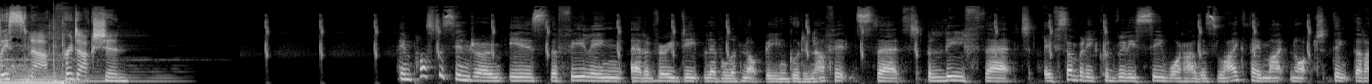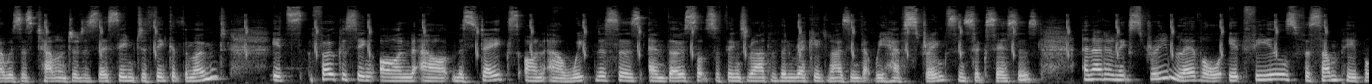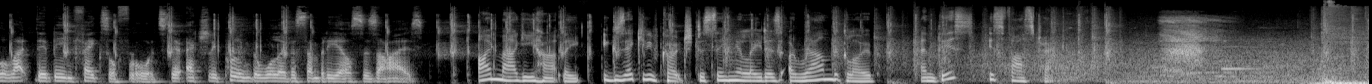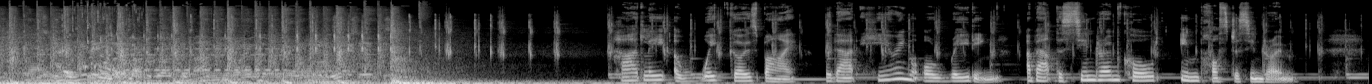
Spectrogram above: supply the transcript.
listener production. Imposter syndrome is the feeling at a very deep level of not being good enough. It's that belief that if somebody could really see what I was like, they might not think that I was as talented as they seem to think at the moment. It's focusing on our mistakes, on our weaknesses, and those sorts of things rather than recognizing that we have strengths and successes. And at an extreme level, it feels for some people like they're being fakes or frauds. They're actually pulling the wool over somebody else's eyes. I'm Margie Hartley, Executive Coach to senior leaders around the globe, and this is Fast Track. Hardly a week goes by without hearing or reading about the syndrome called imposter syndrome.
